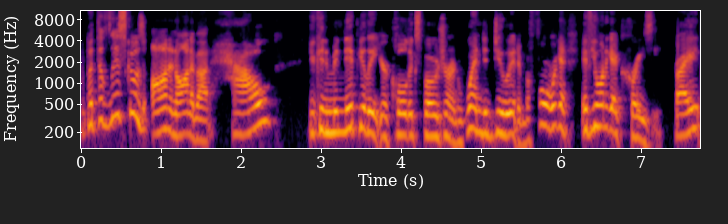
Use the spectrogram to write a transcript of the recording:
but the list goes on and on about how you can manipulate your cold exposure and when to do it. And before we're gonna, if you want to get crazy, right?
